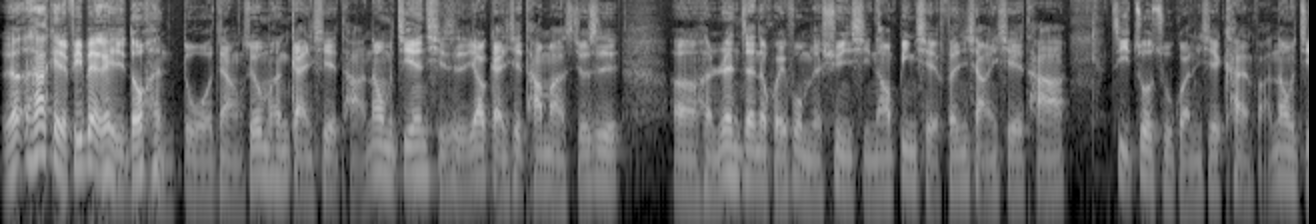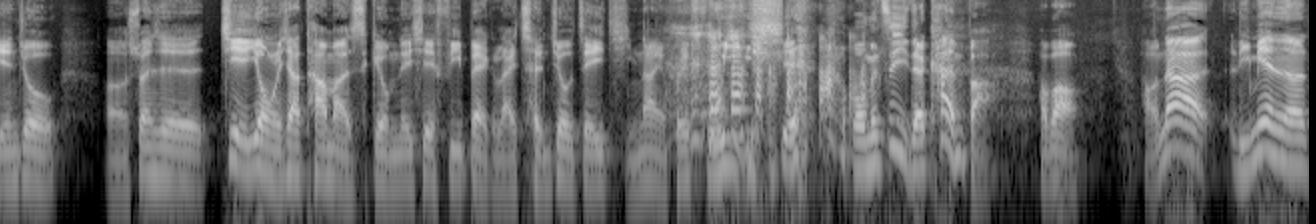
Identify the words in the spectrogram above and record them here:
然后他给的 feedback 也都很多，这样，所以我们很感谢他。那我们今天其实要感谢 Thomas，就是呃很认真的回复我们的讯息，然后并且分享一些他自己做主管的一些看法。那我今天就呃算是借用了一下 Thomas 给我们的一些 feedback 来成就这一集，那也会辅以一些 我们自己的看法，好不好？好，那里面呢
